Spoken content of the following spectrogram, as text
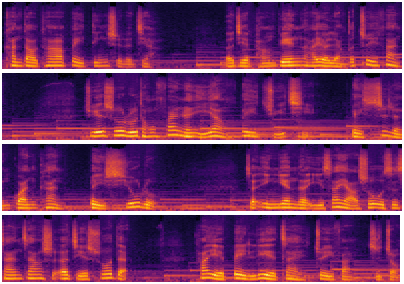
看到他被钉死的架，而且旁边还有两个罪犯，耶稣如同犯人一样被举起，被世人观看，被羞辱。这应验了以赛亚书五十三章十二节说的，他也被列在罪犯之中。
